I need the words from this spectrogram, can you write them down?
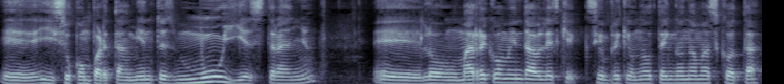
eh, y su comportamiento es muy extraño, eh, lo más recomendable es que siempre que uno tenga una mascota,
